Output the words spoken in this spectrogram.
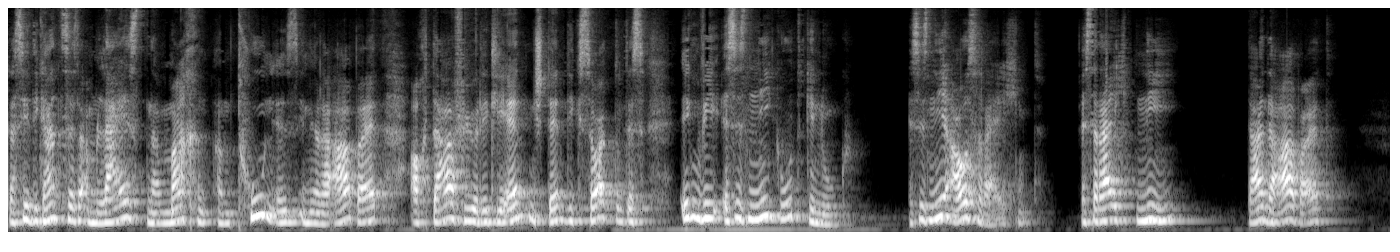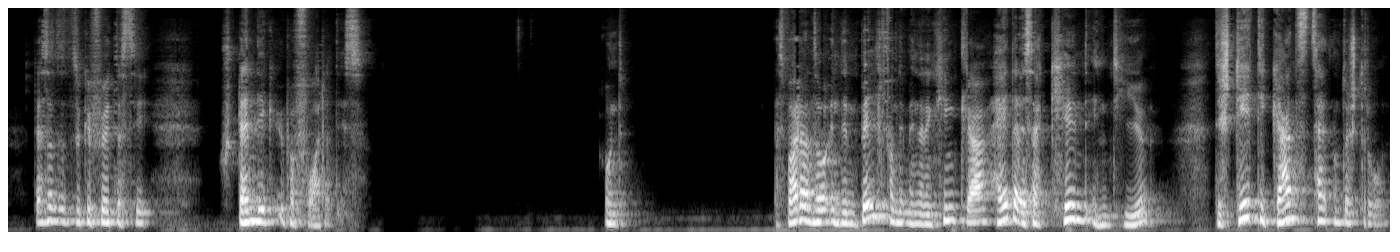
dass sie die ganze Zeit am Leisten, am Machen, am Tun ist in ihrer Arbeit, auch dafür ihre Klienten ständig sorgt und es irgendwie, es ist nie gut genug. Es ist nie ausreichend. Es reicht nie, da in der Arbeit. Das hat dazu geführt, dass sie ständig überfordert ist. Und es war dann so in dem Bild von dem inneren Kind klar, hey, da ist ein Kind in dir, das steht die ganze Zeit unter Strom.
